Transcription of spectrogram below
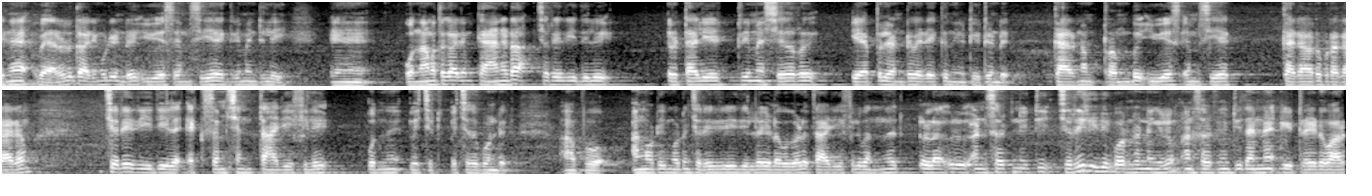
പിന്നെ വേറൊരു കാര്യം കൂടി ഉണ്ട്. U S M C A ഒന്നാമത്തെ കാര്യം കാനഡ ചെറിയ രീതിയിൽ റിട്ടാലിയേറ്ററി മെഷർ ഏപ്രിൽ രണ്ട് വരേക്ക് നീട്ടിയിട്ടുണ്ട്. കാരണം Trump U S M C A കരാർ പ്രകാരം ചെറിയ രീതിയിൽ എക്സംഷൻ താരീഫിൽ ഒന്ന് വെച്ചിട്ട് വെച്ചതുകൊണ്ട്. അപ്പോൾ അങ്ങോട്ടും ഇങ്ങോട്ടും ചെറിയ രീതിയിലുള്ള ഇളവുകൾ താരീഫിൽ വന്നിട്ടുള്ള ഒരു അൺസർട്ടനിറ്റി ചെറിയ രീതിയിൽ കുറഞ്ഞിട്ടുണ്ടെങ്കിലും അൺസർട്ടനിറ്റി തന്നെ ഈ ട്രേഡ് വാർ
